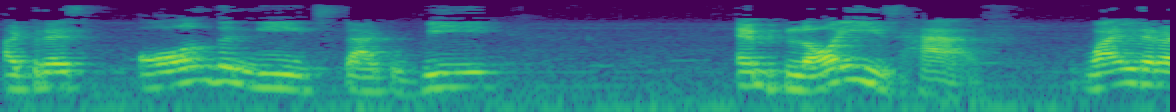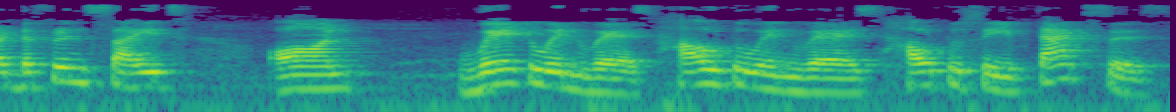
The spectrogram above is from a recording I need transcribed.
addressed all the needs that we employees have. While there are different sites on where to invest, how to invest, how to save taxes,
